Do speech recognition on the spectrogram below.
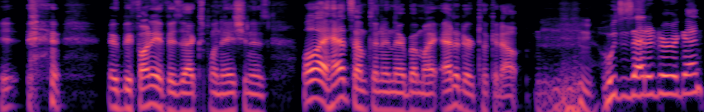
It, would be funny if his explanation is, well, I had something in there, but my editor took it out. who's his editor again?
